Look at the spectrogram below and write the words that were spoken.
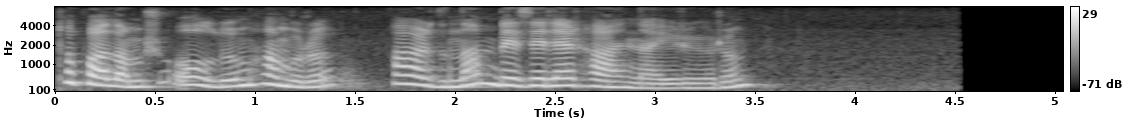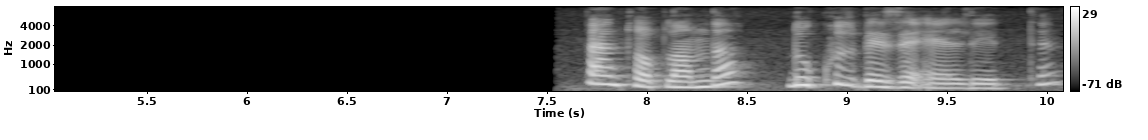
Toparlamış olduğum hamuru ardından bezeler haline ayırıyorum. Ben toplamda 9 beze elde ettim.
